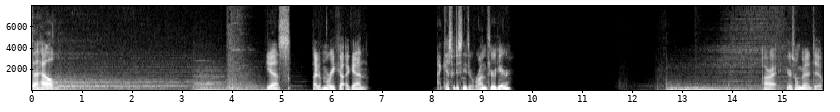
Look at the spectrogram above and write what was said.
What the hell? Yes. Stake of Marika again. I guess we just need to run through here? Alright, here's what I'm going to do.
